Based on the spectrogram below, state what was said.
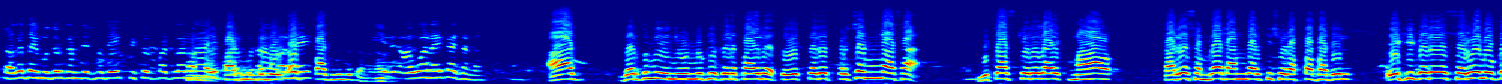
स्वागत आहे मधुरमध्ये किशोर पाटलांना. पाच मिनिटं हे आव्हान आहे काय सांगा आज जर तुम्ही निवडणुकीकडे पाहिलं तर एककडे प्रचंड असा विकास केलेला एक महा कार्यसम्राट आमदार किशोरप्पा पाटील एकीकडे सर्व लोक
